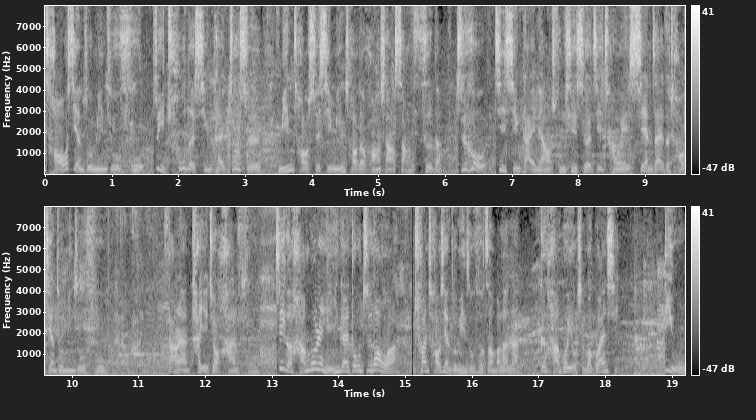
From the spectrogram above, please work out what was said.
朝鲜族民族服最初的形态就是明朝时期明朝的皇上赏赐的，之后进行改良，重新设计成为现在的朝鲜族民族服。当然，它也叫韩服。这个韩国人也应该都知道啊。穿朝鲜族民族服怎么了呢？跟韩国有什么关系？第五，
